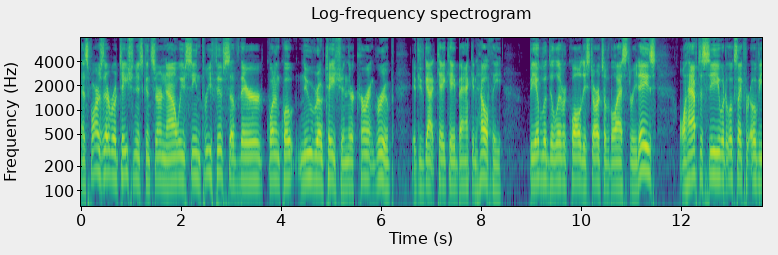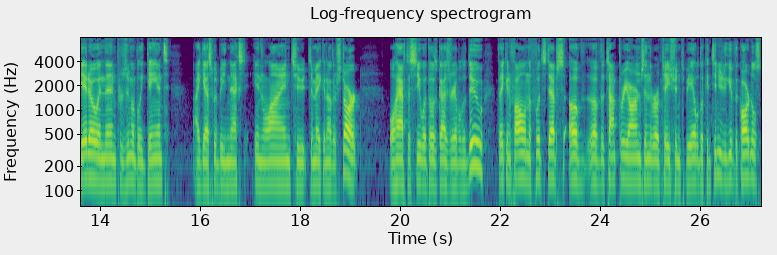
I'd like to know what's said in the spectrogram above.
as far as their rotation is concerned, now we've seen three fifths of their quote unquote new rotation, their current group. If you've got KK back and healthy, be able to deliver quality starts over the last three days. We'll have to see what it looks like for Oviedo and then presumably Gant I guess would be next in line to to make another start. We'll have to see what those guys are able to do. They can follow in the footsteps of of the top three arms in the rotation to be able to continue to give the Cardinals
